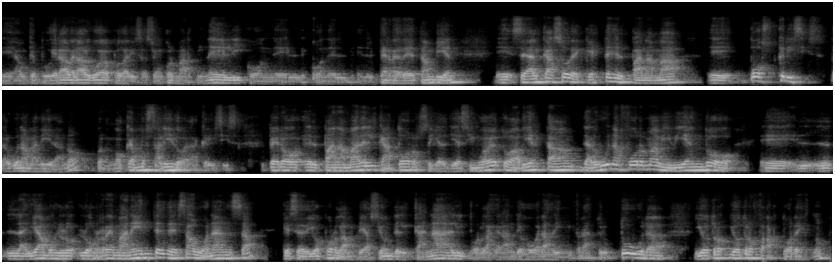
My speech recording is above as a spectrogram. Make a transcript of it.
eh, aunque pudiera haber algo de polarización con Martinelli, con el, con el, el PRD también, eh, sea el caso de que este es el Panamá eh, post-crisis, de alguna medida, ¿no? Bueno, no que hemos salido de la crisis, pero el Panamá del 14 y el 19 todavía están de alguna forma viviendo, la, digamos, los remanentes de esa bonanza que se dio por la ampliación del canal y por las grandes obras de infraestructura y, otro, y otros factores, ¿no?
